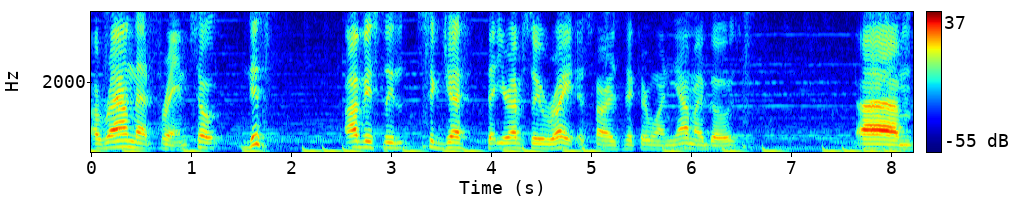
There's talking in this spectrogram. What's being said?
around that frame. So this obviously suggests that you're absolutely right as far as Victor Wanyama goes. Um,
